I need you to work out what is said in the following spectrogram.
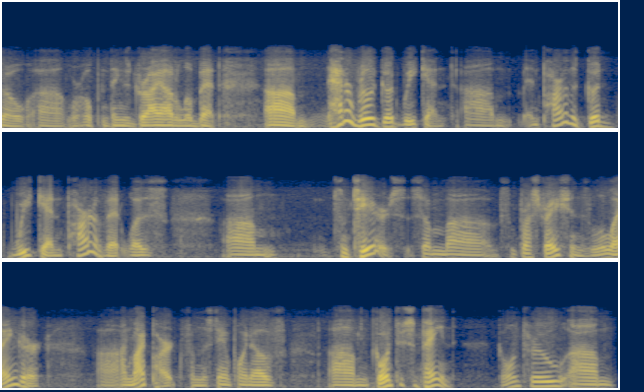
So uh, we're hoping things dry out a little bit. Um, had a really good weekend, um, and part of the good weekend, part of it was um, some tears, some uh, some frustrations, a little anger uh, on my part from the standpoint of um, going through some pain, going through, um,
